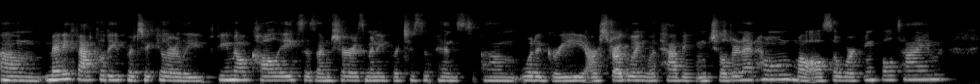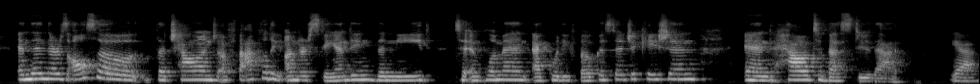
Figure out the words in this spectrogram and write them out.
Um, many faculty, particularly female colleagues, as I'm sure as many participants um, would agree, are struggling with having children at home while also working full time. And then there's also the challenge of faculty understanding the need to implement equity focused education and how to best do that. Yeah.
